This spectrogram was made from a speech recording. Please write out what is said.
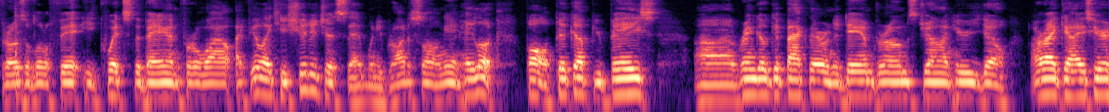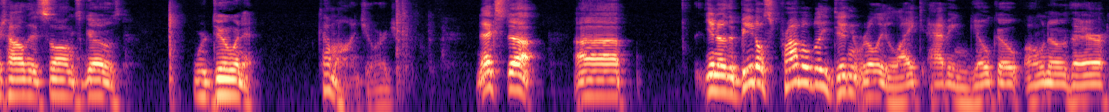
throws a little fit. He quits the band for a while. I feel like he should have just said when he brought a song in, hey, look, Paul, pick up your bass. Uh, Ringo, get back there on the damn drums. John, here you go. All right, guys, here's how this song goes. We're doing it. Come on, George. Next up, uh, you know, the Beatles probably didn't really like having Yoko Ono there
